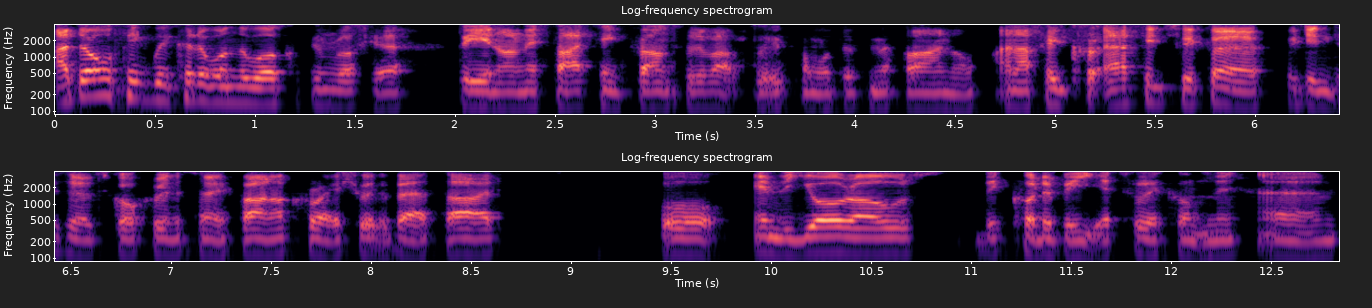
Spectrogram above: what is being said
I don't think we could have won the World Cup in Russia. Being honest, I think France would have absolutely pummeled us in the final, and I think I think to be fair, we didn't deserve to go through in the semi-final. Croatia were the better side, but in the Euros, they could have beat Italy, couldn't they? Um,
